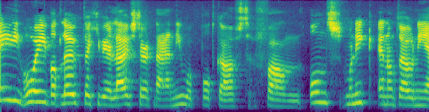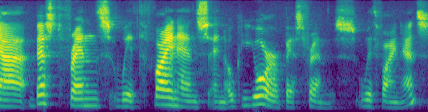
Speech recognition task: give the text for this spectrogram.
Hey, hoi, wat leuk dat je weer luistert naar een nieuwe podcast van ons, Monique en Antonia, Best Friends with Finance. En ook your best friends with finance.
